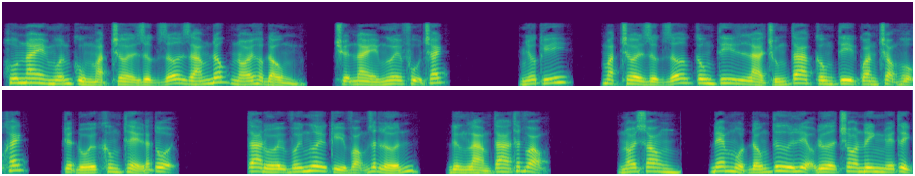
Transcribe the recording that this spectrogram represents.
Hôm nay muốn cùng mặt trời rực rỡ giám đốc nói hợp đồng, chuyện này ngươi phụ trách. Nhớ kỹ, mặt trời rực rỡ công ty là chúng ta công ty quan trọng hộ khách, tuyệt đối không thể đắc tội. Ta đối với ngươi kỳ vọng rất lớn, đừng làm ta thất vọng. Nói xong, đem một đống tư liệu đưa cho Ninh Nguyễn Tịch,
